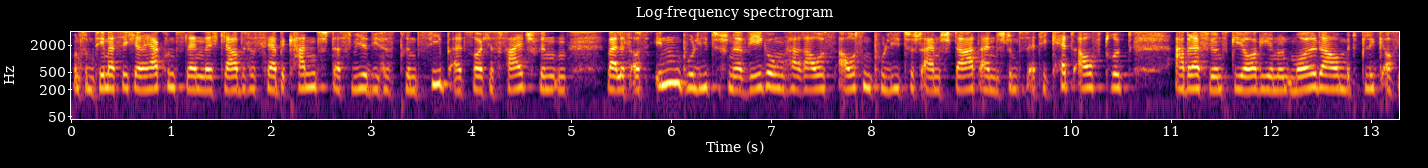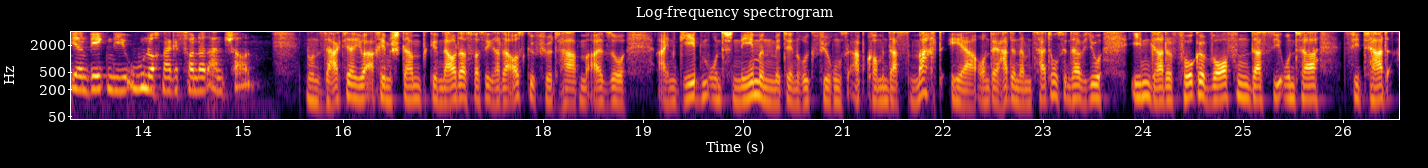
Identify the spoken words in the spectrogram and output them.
Und zum Thema sichere Herkunftsländer, ich glaube, es ist sehr bekannt, dass wir dieses Prinzip als solches falsch finden, weil es aus innenpolitischen Erwägungen heraus außenpolitisch einem Staat ein bestimmtes Etikett aufdrückt, aber dass wir uns Georgien und Moldau mit Blick auf ihren Weg in die EU nochmal gesondert anschauen. Nun sagt ja Joachim Stamp genau das, was Sie gerade ausgeführt haben, also ein Geben und Nehmen mit den Rückführungsabkommen, das macht er. Und er hat in einem Zeitungsinterview Ihnen gerade vorgeworfen, dass Sie unter, Zitat,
